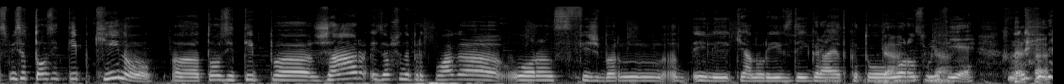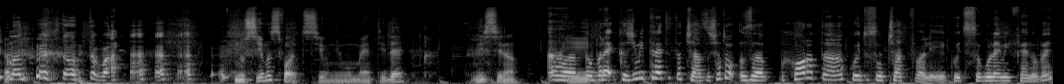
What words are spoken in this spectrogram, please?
смисъл, този тип кино, този тип жар изобщо не предполага Лоренс Фишбърн или Киано Ривз да играят като да, Лоренс Оливие. Да. Нали? Няма нужда от това. Но си има своите силни моменти, де. Наистина. А, и... Добре, кажи ми третата част, защото за хората, които са очаквали, които са големи фенове,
